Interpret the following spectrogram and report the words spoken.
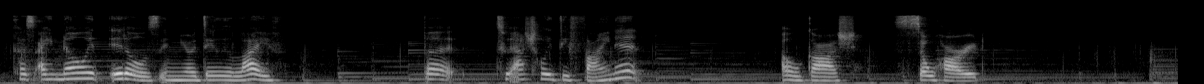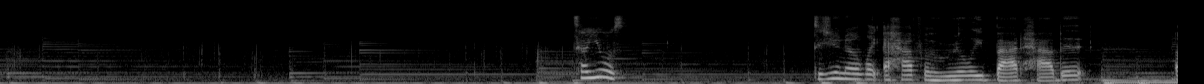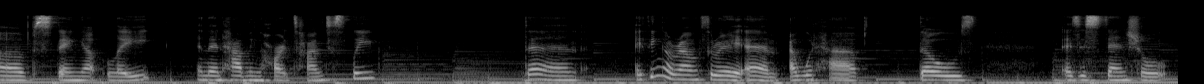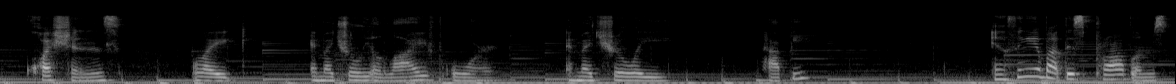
because I know it idles in your daily life, but to actually define it, oh gosh, so hard. Tell you a, did you know like I have a really bad habit of staying up late and then having a hard time to sleep? Then I think around 3 a.m. I would have those existential questions like am I truly alive or am I truly happy? And thinking about these problems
